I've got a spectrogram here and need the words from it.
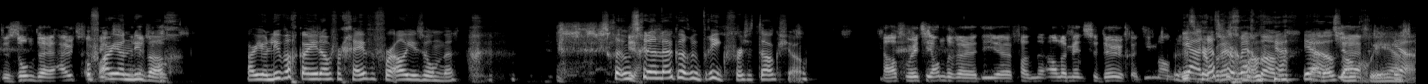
de zonde uitgewezen Of Arjan Lubach. Arjan Lubach kan je dan vergeven voor al je zonden. Misschien een leuke rubriek voor zijn talkshow. Nou, of hoe heet die andere, die eh, van alle mensen deugen, die man. Ja, Rutger Bregman. Ja, ja, dat is wel Ja. een goeie. Ja. Ja.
